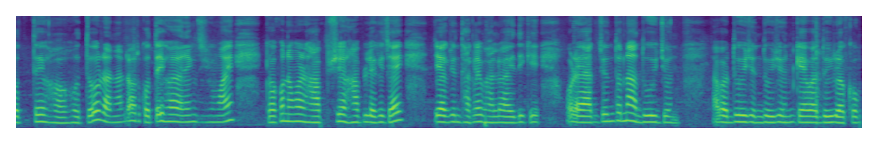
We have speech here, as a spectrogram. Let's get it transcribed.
করতে হতো রান্নাটা আর করতেই হয় অনেক সময় কখন আমার হাফ সে হাফ লেগে যায় যে একজন থাকলে ভালো হয়। এদিকে ওরা একজন তো না দুইজন আবার দুইজন দুইজনকে আবার দুই রকম।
